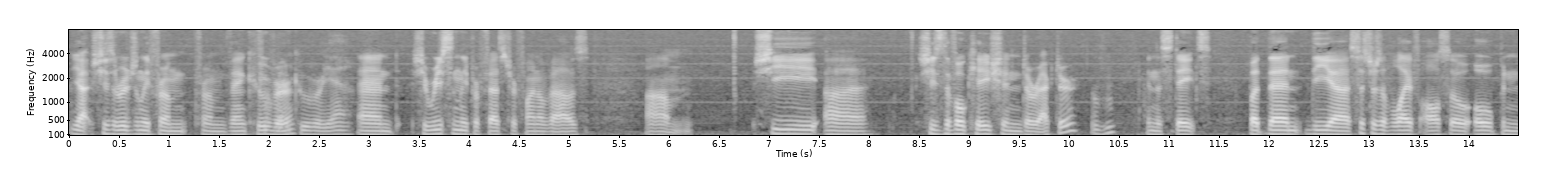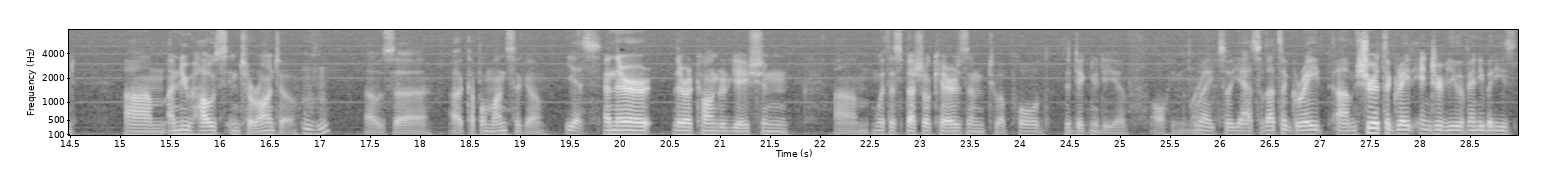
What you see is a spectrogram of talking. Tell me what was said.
yeah, she's originally from from From Vancouver, Vancouver, yeah. and she recently professed her final vows. Um, she uh, she's the vocation director Mm-hmm. in the states, but then the uh, Sisters of Life also opened um, a new house in Toronto. Mm-hmm. That was uh, a couple months ago, Yes. and they're they're a congregation um, with a special charism to uphold the dignity of all human life. Right. So yeah. So that's a great. I'm sure it's a great interview. If anybody's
